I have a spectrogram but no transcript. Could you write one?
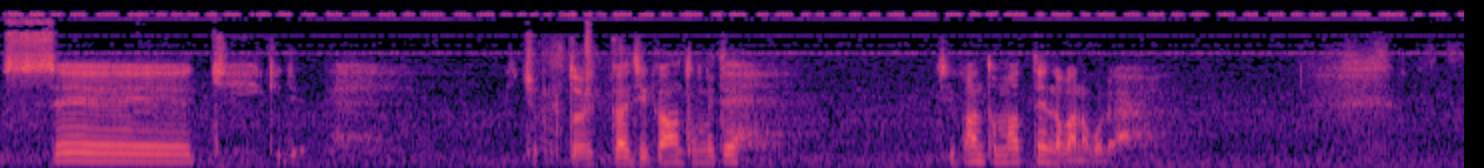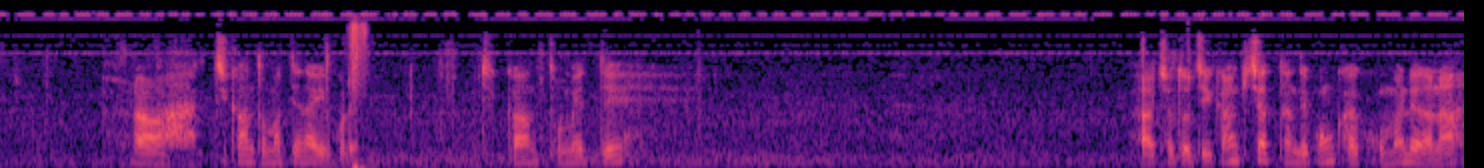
西地域でちょっと一回時間を止めて。時間止まってんのかなこれ。ああ時間止まってないよこれ。時間止めて。あちょっと時間来ちゃったんで今回ここまでだな。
